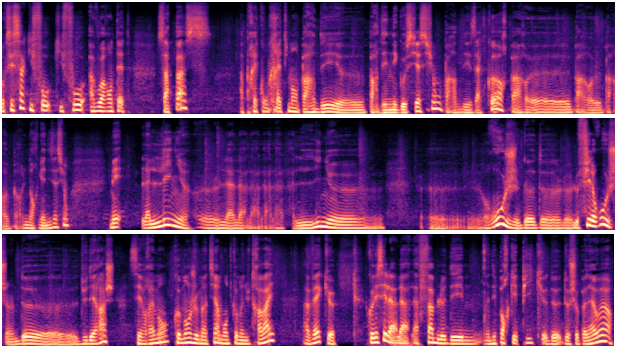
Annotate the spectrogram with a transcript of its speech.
Donc c'est ça qu'il faut qu'il faut avoir en tête. Ça passe après concrètement par des euh, par des négociations par des accords par euh, euh, par, par une organisation. Mais la ligne la, la, la, ligne rouge, de, de, le, fil rouge de, du DRH, c'est vraiment comment je maintiens monde commun du travail avec, vous connaissez la fable des, des porcs épiques de, de Schopenhauer?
